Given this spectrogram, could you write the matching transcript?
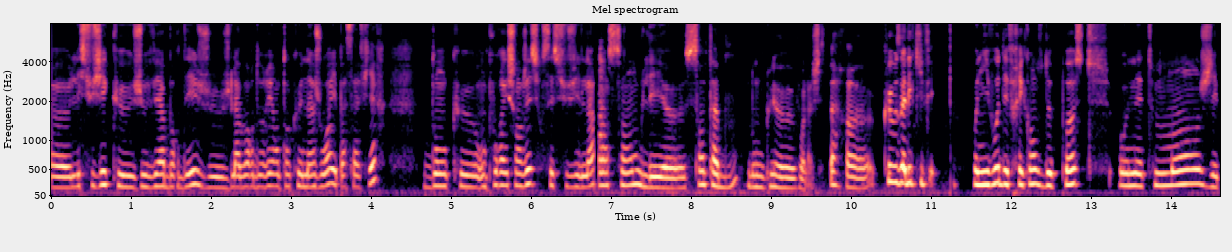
euh, les sujets que je vais aborder, je, l'aborderai en tant que Najwa et pas Saphir. Donc euh, on pourra échanger sur ces sujets-là ensemble et euh, sans tabou. Donc voilà, j'espère que vous allez kiffer. Au niveau des fréquences de poste, honnêtement, j'ai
